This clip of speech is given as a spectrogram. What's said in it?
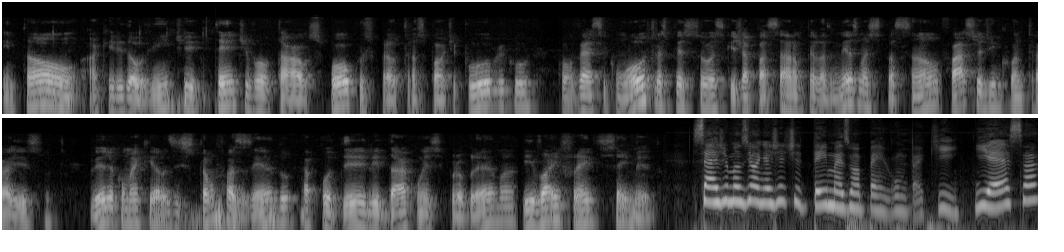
Então, a querida ouvinte, tente voltar aos poucos para o transporte público, converse com outras pessoas que já passaram pela mesma situação, fácil de encontrar isso Veja como é que elas estão fazendo para poder lidar com esse problema e vá em frente sem medo. Sérgio Manzioni, a gente tem mais uma pergunta aqui, e essa,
